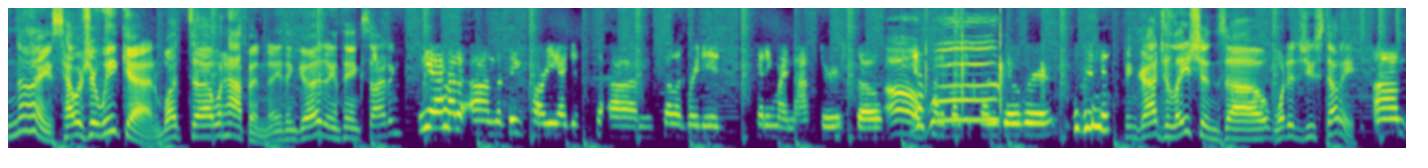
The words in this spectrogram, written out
Nice. How was your weekend? What uh, what happened? Anything good? Anything exciting? Yeah, I had a, um, a big party. I just um, celebrated getting my master's, so Oh, yeah, had a bunch of friends over. Congratulations. Uh, what did you study? um,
